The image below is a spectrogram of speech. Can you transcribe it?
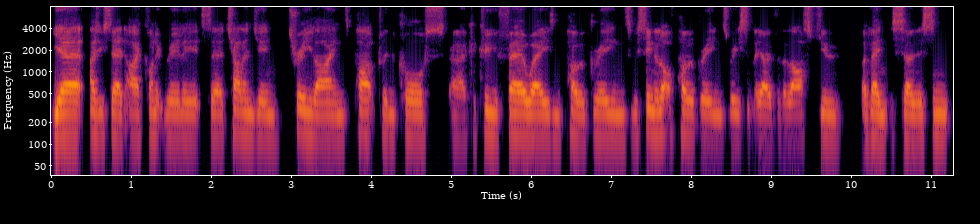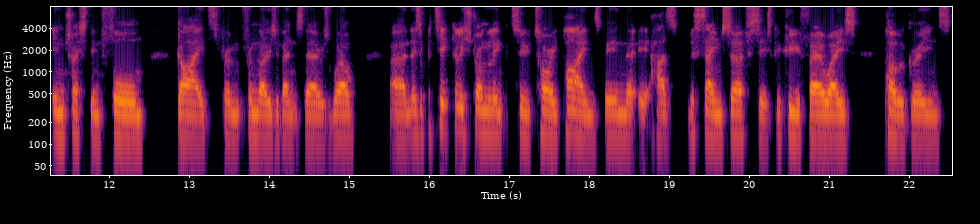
Yeah, as you said, iconic really. It's a challenging tree lines, parkland course, uh, Kikuyu fairways, and Poa greens. We've seen a lot of Poa greens recently over the last few events. So there's some interesting form guides from from those events there as well. Um, there's a particularly strong link to Torrey Pines, being that it has the same surfaces, Kikuyu fairways, Poa greens.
